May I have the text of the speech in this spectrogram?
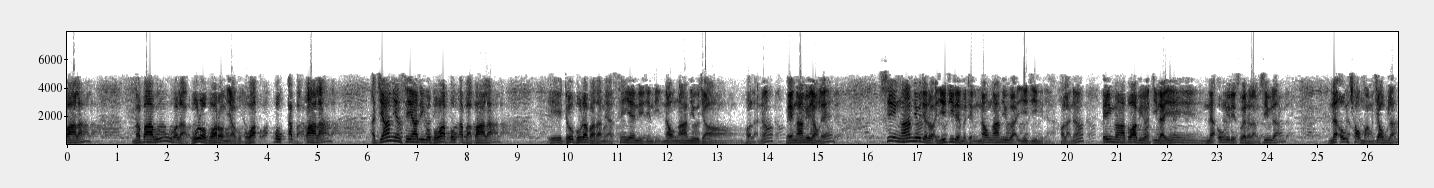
ပါလားမပါဘူးဟုတ်လားဘိုးတော်ဘွားတော်များကိုဘဝပုံအပ်ပါပါလားအကြမ်းမြင့်ဆရာစီကိုဘဝပုံအပ်ပါပါလားအေးတို့ဗုဒ္ဓဘာသာများဆင်းရဲနေခြင်းဒီနောက်၅မျိုးကြောင့်ဟုတ်လားနော်ဘယ်၅မျိုးကြောင့်လဲရှင်း၅မျိုးကြတော့အရေးကြီးတယ်မထင်ဘူးနောက်၅မျိုးကအရေးကြီးနေတာဟုတ်လားနော် အိမ်မှာသွားပြီးတော့ကြည်လိုက်ရင်နတ်အုံးလေးတွေဆွဲထားတာမရှိဘူးလားနတ်အုံး6မှာမကြောက်ဘူးလား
